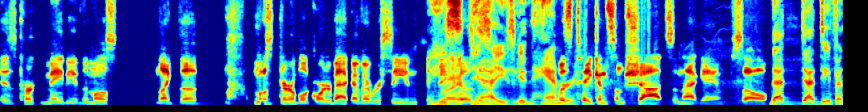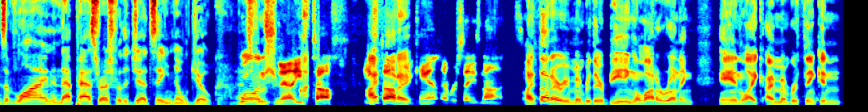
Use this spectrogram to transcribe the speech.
is Kirk may be the most like the most durable quarterback I've ever seen. He's, yeah, he's getting hammered. was taking some shots in that game. So that that defensive line and that pass rush for the Jets ain't no joke. That's Well, for sure. yeah, he's tough. He's I tough. thought I- you can't ever say he's not. So. I thought I remember there being a lot of running, and like I remember thinking,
